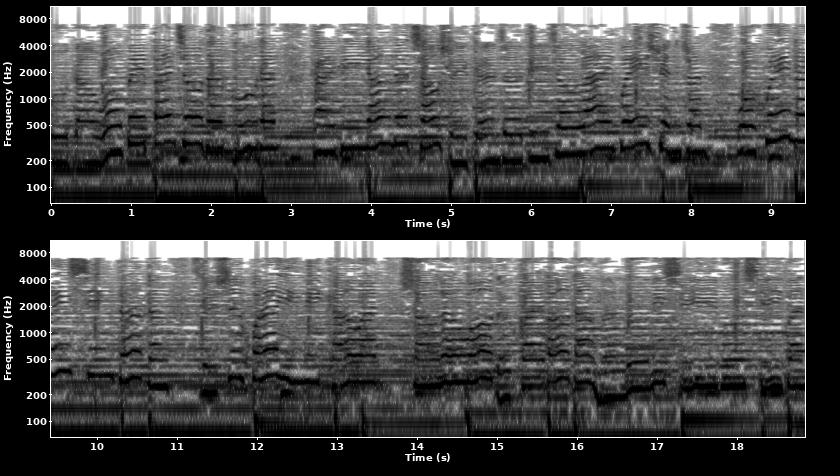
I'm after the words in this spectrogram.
不到我北半球的孤单，太平洋的潮水跟着地球来回旋转，我会耐心的等，随时欢迎你靠岸，少了我的怀抱当暖炉，你习不习惯，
